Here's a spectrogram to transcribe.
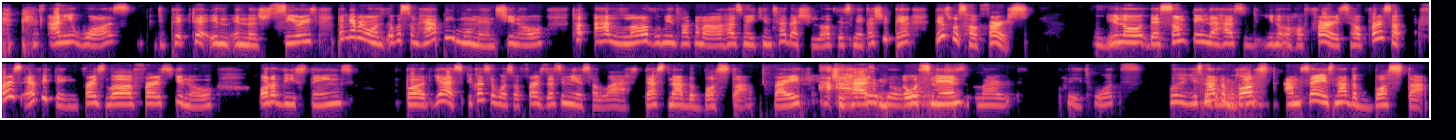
Annie was depicted in in the series. Don't get me wrong, there was some happy moments, you know. Talk- I love women talking about her husband. You can tell that she loved this man because she this was her first. You Mhm. know, there's something that has, you know, her first, her first, her first everything, first love, first, you know, all of these things. But yes, because it was her first doesn't mean it's her last. That's not the bus stop, right? She Ah, ah, has endorsement. Married. Wait, what? What did you It's not the bus. I'm saying it's not the bus stop.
